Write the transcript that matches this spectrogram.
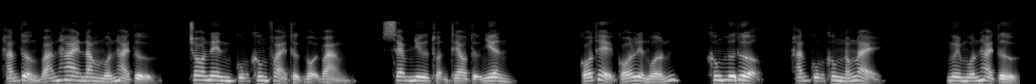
hắn tưởng vãn 2 năm muốn hài tử, cho nên cũng không phải thực vội vàng, xem như thuận theo tự nhiên. Có thể có liền muốn, không hư thượng, hắn cũng không nóng nảy. Ngươi muốn hài tử.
